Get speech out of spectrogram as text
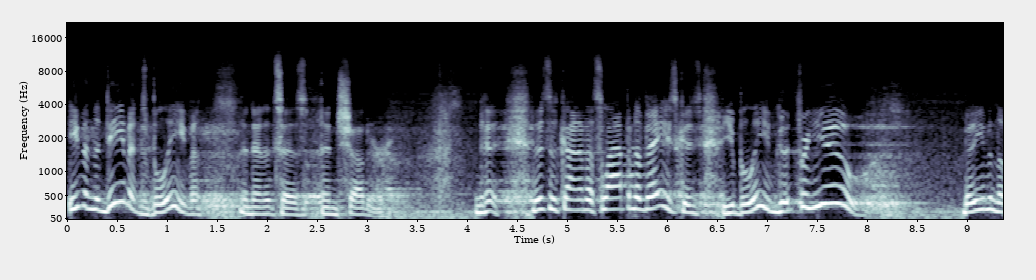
Even the demons believe." And then it says, "and shudder." this is kind of a slap in the face because you believe, good for you. But even the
